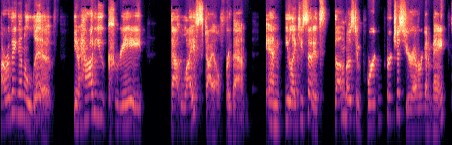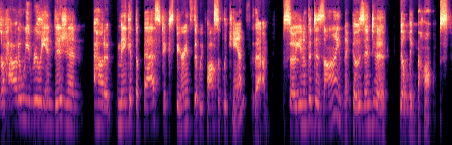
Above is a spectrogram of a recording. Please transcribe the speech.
How are they going to live? You know, how do you create that lifestyle for them? And like you said, it's the most important purchase you're ever going to make. So, how do we really envision how to make it the best experience that we possibly can for them? So, you know, the design that goes into building the homes,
